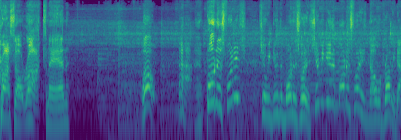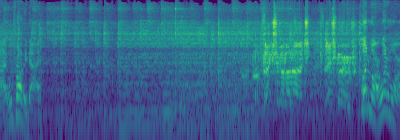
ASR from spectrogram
Crossout rocks, man. Oh! bonus footage? Should we do the bonus footage? Should we do the bonus footage? No, we'll probably die. We'll probably die. Maximum alert. Let's move. One more, one more.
